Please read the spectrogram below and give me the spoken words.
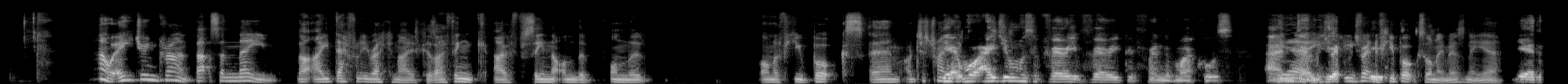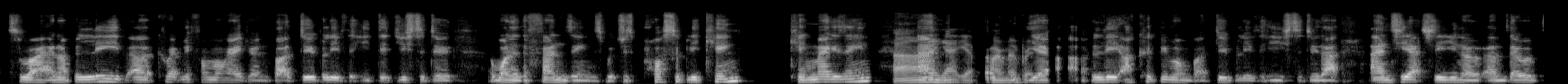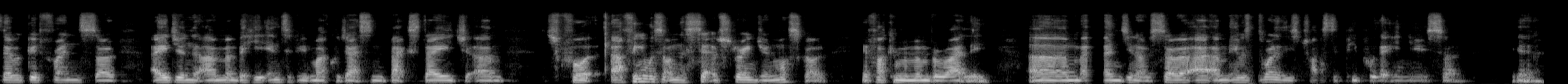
Now, Adrian Grant, that's a name that I definitely recognize because I think I've seen that on the on the on a few books. Um, I'm just trying. To Yeah, to... well, Adrian was a very, very good friend of Michael's. And yeah, um, he's, he, he's, written a few books on him, hasn't he? Yeah. Yeah, that's right. And I believe, uh, correct me if I'm wrong, Adrian, but I do believe that he did used to do one of the fanzines, which is possibly King, King magazine. Ah, and, yeah, yeah, I remember. Yeah, I believe I could be wrong, but I do believe that he used to do that. And he actually, you know, um, they were they were good friends. So Adrian, I remember he interviewed Michael Jackson backstage um, for I think it was on the set of Stranger in Moscow, if I can remember rightly. Um, and you know, so uh, um, he was one of these trusted people that he knew. So, yeah.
